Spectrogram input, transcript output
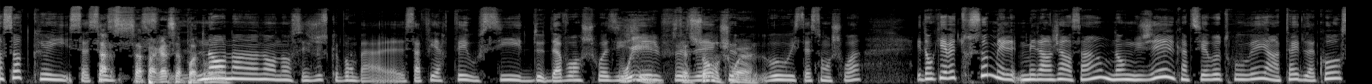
en sorte que ça, ça, ça paraissait pas trop. Non, non, non, non, non. C'est juste que bon, ben, sa fierté aussi d'avoir choisi Oui, Gilles c'était faisait son que- choix. Oui, oui, c'était son choix. Et donc il y avait tout ça mél- mélangé ensemble. Donc Gilles, quand il s'est retrouvé en tête de la course,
